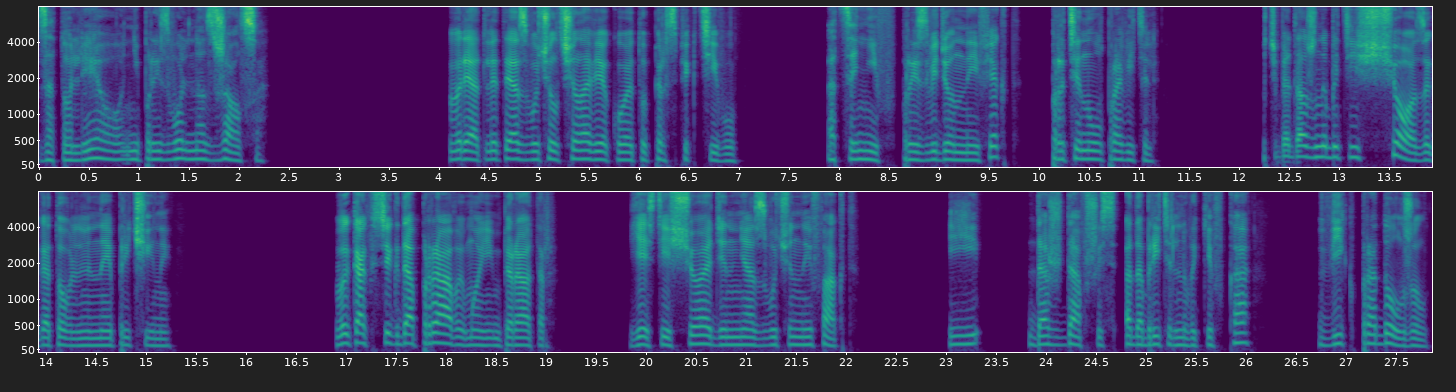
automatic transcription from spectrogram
Зато Лео непроизвольно сжался. Вряд ли ты озвучил человеку эту перспективу. Оценив произведенный эффект, протянул правитель. У тебя должны быть еще заготовленные причины. Вы, как всегда, правы, мой император, есть еще один неозвученный факт. И, дождавшись одобрительного кивка, Вик продолжил.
